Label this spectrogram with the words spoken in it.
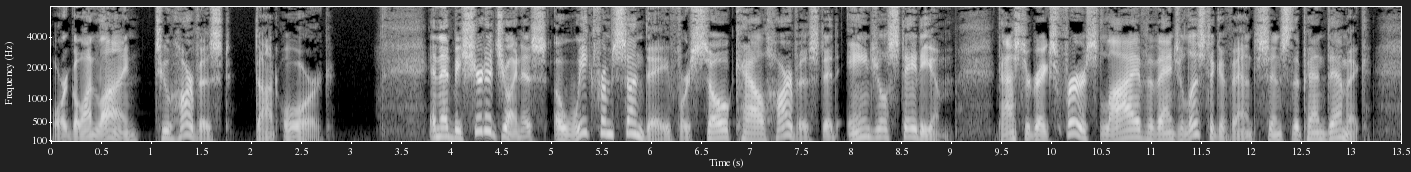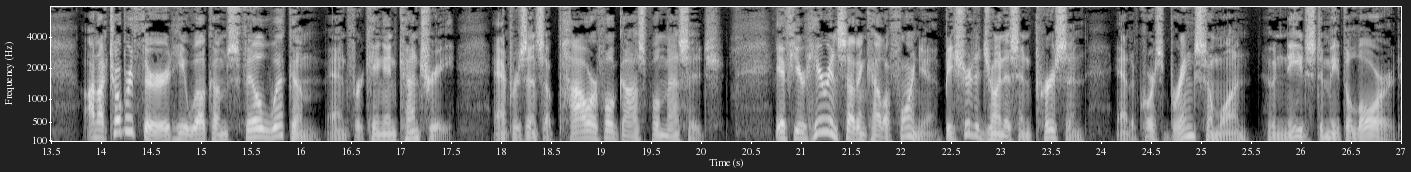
Or go online to harvest.org. And then be sure to join us a week from Sunday for SoCal Harvest at Angel Stadium, Pastor Greg's first live evangelistic event since the pandemic. On October 3rd, he welcomes Phil Wickham and For King and Country and presents a powerful gospel message. If you're here in Southern California, be sure to join us in person and, of course, bring someone who needs to meet the Lord.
